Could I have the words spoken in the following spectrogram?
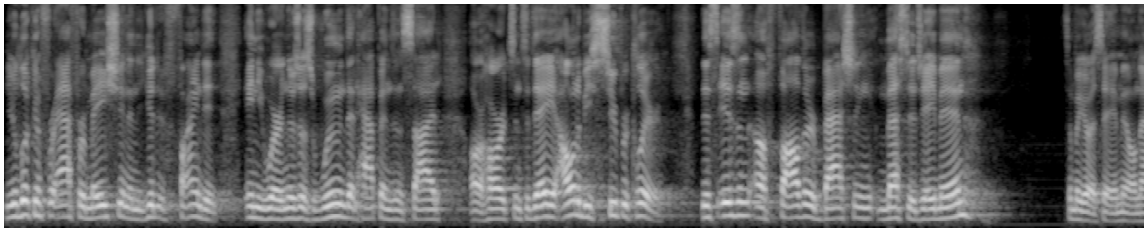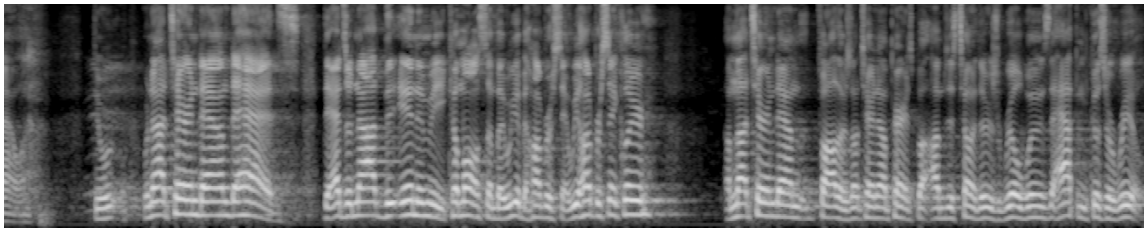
You're looking for affirmation and you didn't find it anywhere. And there's this wound that happens inside our hearts. And today, I want to be super clear. This isn't a father bashing message. Amen? Somebody gotta say amen on that one. We're not tearing down dads. Dads are not the enemy. Come on, somebody. We gotta be 100%. We 100% clear? I'm not tearing down fathers, not tearing down parents, but I'm just telling you, there's real wounds that happen because they're real.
